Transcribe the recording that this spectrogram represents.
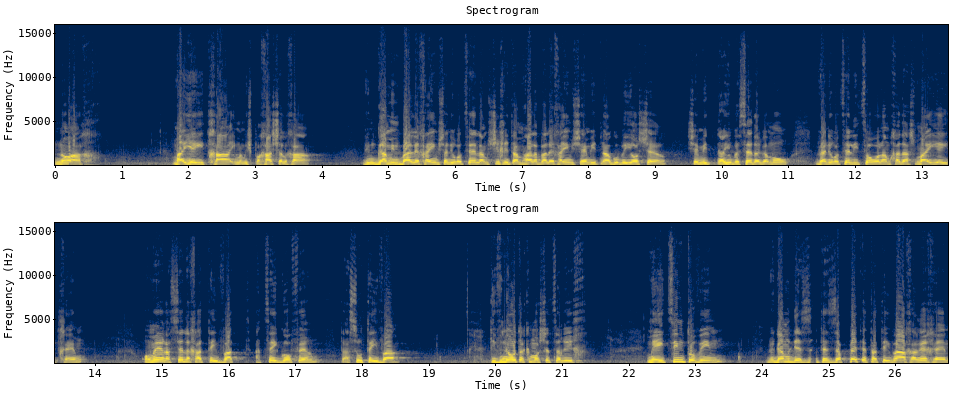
לנוח, מה יהיה איתך, עם המשפחה שלך, וגם עם בעלי חיים שאני רוצה להמשיך איתם הלאה, בעלי חיים שהם יתנהגו ביושר, שהם היו בסדר גמור, ואני רוצה ליצור עולם חדש, מה יהיה איתכם? אומר, עשה לך תיבת עצי גופר, תעשו תיבה, תבנה אותה כמו שצריך, מעצים טובים, וגם תזפת את התיבה אחרי כן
